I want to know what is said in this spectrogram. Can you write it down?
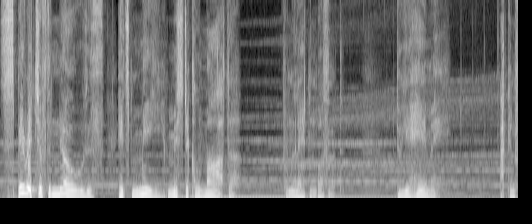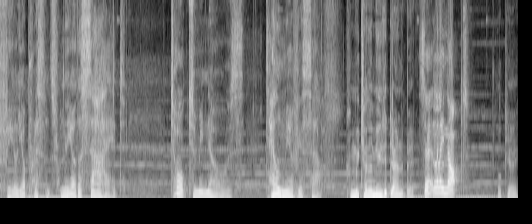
spirit of the nose, it's me, mystical Martha, from Leighton Buzzard. Do you hear me? I can feel your presence from the other side. Talk to me, nose. Tell me of yourself. Can we turn the music down a bit? Certainly not. Okay.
